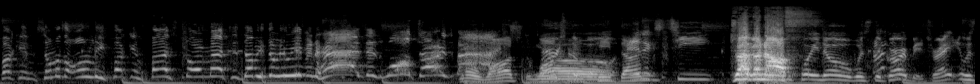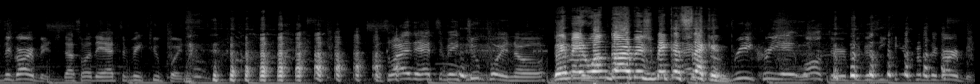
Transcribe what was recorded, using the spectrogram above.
fucking some of the only fucking five star matches WWE even has is Walter's it. No, match. Walt, First of all, Pete Dunne. NXT Dragunov. 2.0 was the garbage, right? It was the garbage. That's why they had to make 2.0. That's why they had to make 2.0. they made one garbage, make a second. Recreate Walter because he came from the garbage.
